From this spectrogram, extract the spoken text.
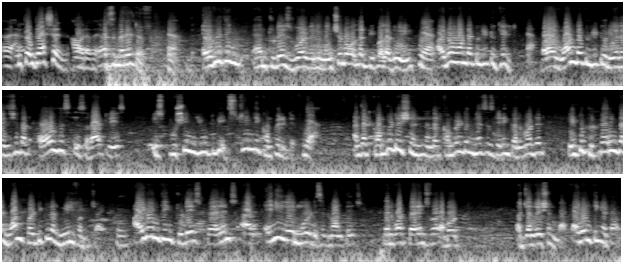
uh, and progression out of it. that's the narrative. Yeah. Everything in today's world when you mention all that people are doing Yeah. i don't want that to lead to guilt. Yeah. but i want that to lead to realization that all this is rat race is pushing you to be extremely competitive. Yeah and that competition and that competitiveness is getting converted into preparing that one particular meal for the child. Hmm. I don't think today's parents are any way more disadvantaged than what parents were about a generation back. I don't think at all.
